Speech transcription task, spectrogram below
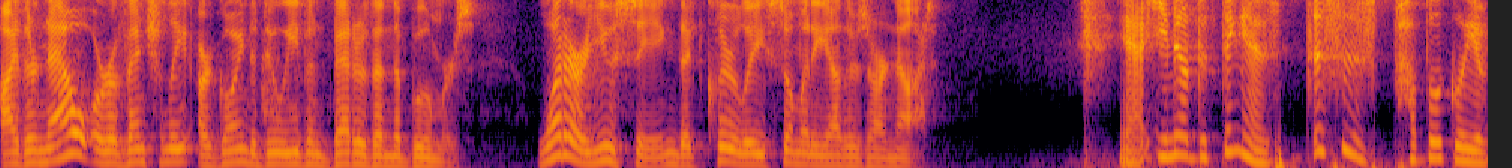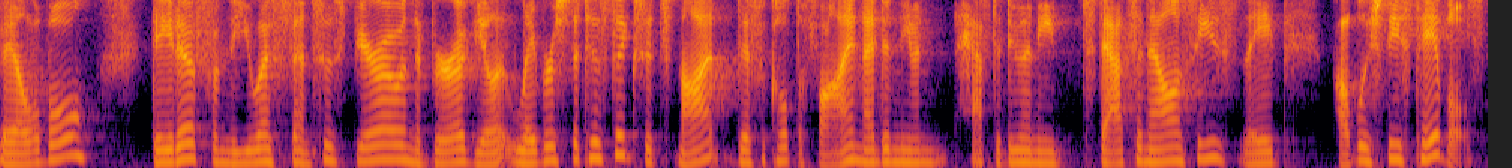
either now or eventually are going to do even better than the boomers. What are you seeing that clearly so many others are not? Yeah, you know, the thing is, this is publicly available data from the US Census Bureau and the Bureau of Labor Statistics. It's not difficult to find. I didn't even have to do any stats analyses. They publish these tables.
